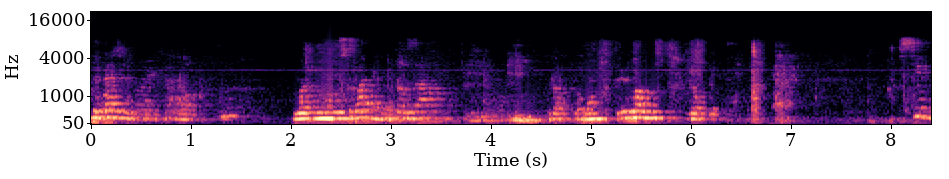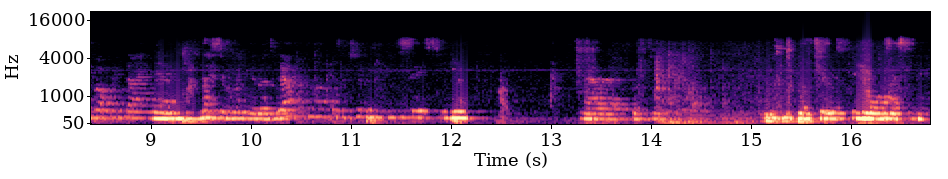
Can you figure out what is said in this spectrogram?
Питань немає. Можемо голосувати. Хто за? Проти утримались? Добре. Всі два питання на сьогодні розглянуто на позачерговій сесії. Е, Позачерговій спільному засіданні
